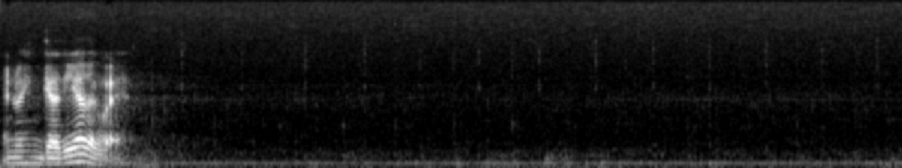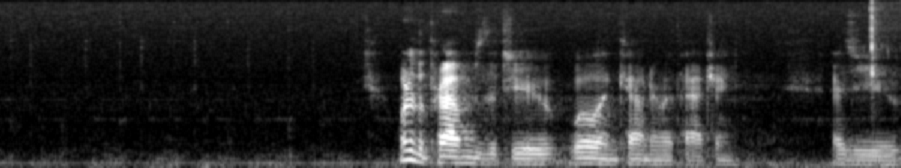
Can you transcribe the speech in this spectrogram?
And we can go the other way. One of the problems that you will encounter with hatching as you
